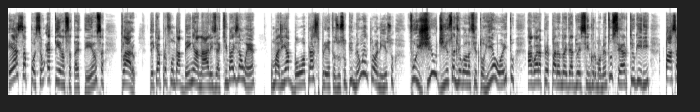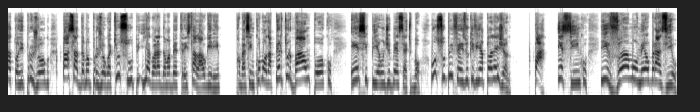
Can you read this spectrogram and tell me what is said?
Essa posição é tensa, tá? É tensa. Claro, tem que aprofundar bem a análise aqui, mas não é uma linha boa para as pretas. O Sup não entrou nisso, fugiu disso, ele jogou lance torre E8, agora preparando a ideia do E5 no momento certo, e o Guiri passa a torre pro jogo, passa a dama pro jogo aqui o Sup, e agora a dama B3 tá lá, o Guiri começa a incomodar, perturbar um pouco esse peão de B7. Bom, o Sup fez o que vinha planejando. Pá! E5 e vamos, meu Brasil!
